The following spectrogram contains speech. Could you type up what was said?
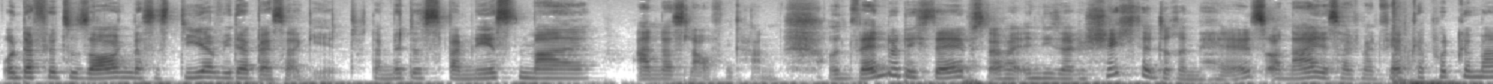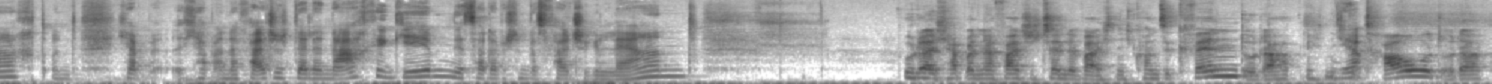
Und dafür zu sorgen, dass es dir wieder besser geht, damit es beim nächsten Mal anders laufen kann. Und wenn du dich selbst aber in dieser Geschichte drin hältst, oh nein, jetzt habe ich mein Pferd kaputt gemacht und ich habe ich hab an der falschen Stelle nachgegeben, jetzt hat er bestimmt das Falsche gelernt. Oder ich habe an der falschen Stelle, war ich nicht konsequent oder habe mich nicht ja. getraut oder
